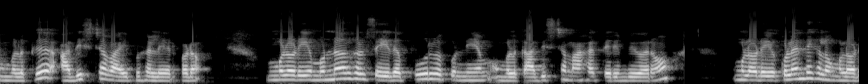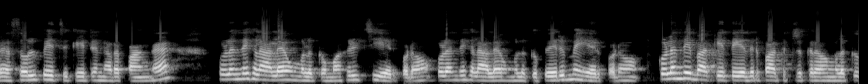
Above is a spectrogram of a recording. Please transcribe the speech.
உங்களுக்கு அதிர்ஷ்ட வாய்ப்புகள் ஏற்படும். உங்களுடைய முன்னோர்கள் செய்த பூர்வ புண்ணியம் உங்களுக்கு அதிர்ஷ்டமாக திரும்பி வரும். உங்களுடைய குழந்தைகள் உங்களோட சொல் பேச்சு கேட்டு நடப்பாங்க. குழந்தைகளால உங்களுக்கு மகிழ்ச்சி ஏற்படும். குழந்தைகளால உங்களுக்கு பெருமை ஏற்படும். குழந்தை பாக்கியத்தை எதிர்பார்த்துட்டு இருக்கிறவங்களுக்கு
